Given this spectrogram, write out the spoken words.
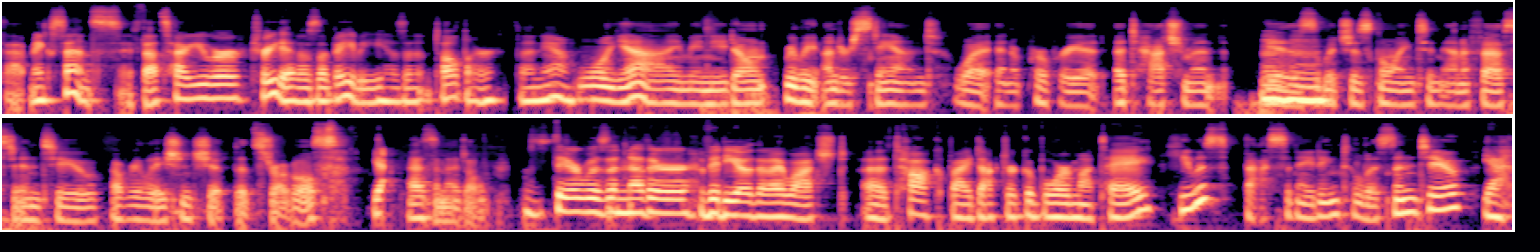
That makes sense. If that's how you were treated as a baby, as a toddler, then yeah. Well, yeah, I mean, you don't really understand what an appropriate attachment is, mm-hmm. which is going to manifest into a relationship that struggles Yeah. as an adult. There was another video that I watched, a talk by Dr. Gabor Maté. He was fascinating to listen to. Yeah.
